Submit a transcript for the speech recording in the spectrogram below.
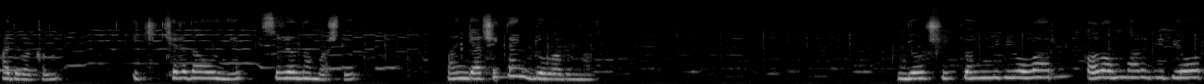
Hadi bakalım. İki kere daha oynayıp siz önden başlayın. Lan gerçekten gidiyorlar bunlar. Gerçekten gidiyorlar. Adamlar gidiyor.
